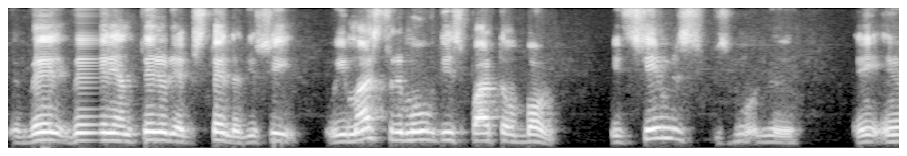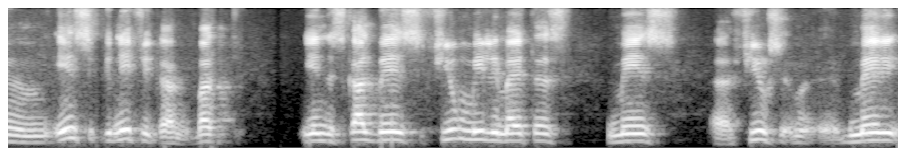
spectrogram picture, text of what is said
very, very anteriorly extended. You see, we must remove this part of bone. It seems uh, um, insignificant, but in the skull base, few millimeters means a few, uh, many,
